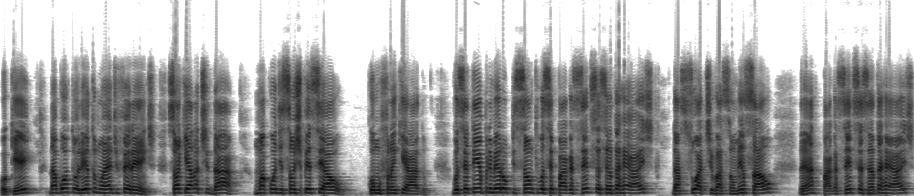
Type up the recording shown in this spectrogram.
Ok? Na Bortoleto não é diferente, só que ela te dá uma condição especial como franqueado. Você tem a primeira opção que você paga 160 reais da sua ativação mensal, né? Paga 160 reais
